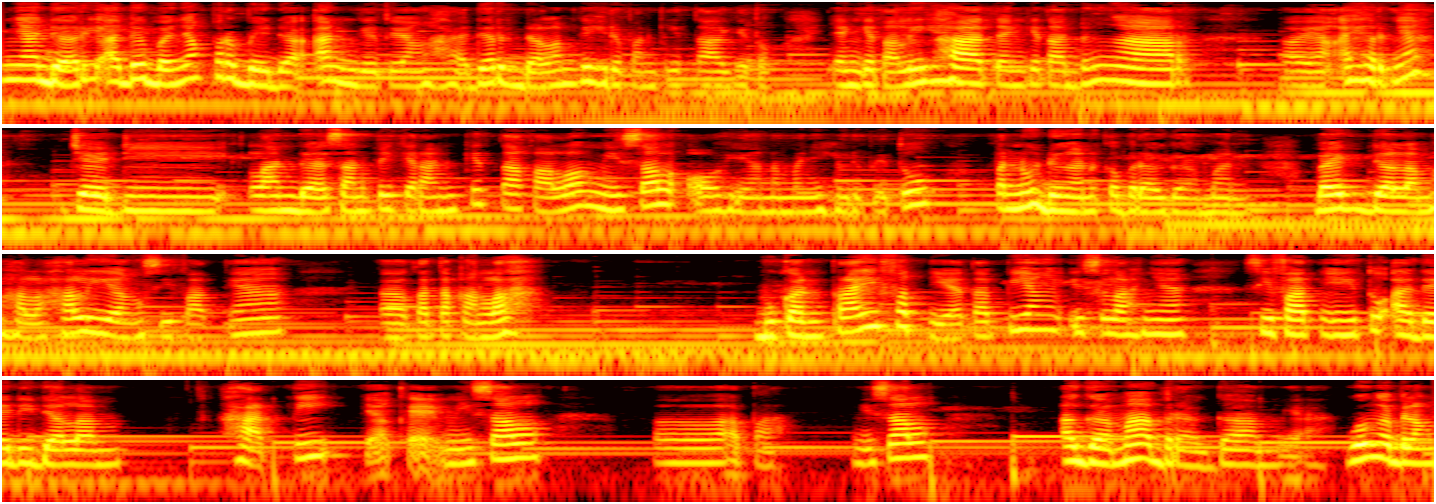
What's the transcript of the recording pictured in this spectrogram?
menyadari ada banyak perbedaan gitu yang hadir dalam kehidupan kita gitu. Yang kita lihat yang kita dengar uh, yang akhirnya jadi landasan pikiran kita kalau misal oh yang namanya hidup itu penuh dengan keberagaman. Baik dalam hal-hal yang sifatnya uh, katakanlah bukan private ya tapi yang istilahnya sifatnya itu ada di dalam hati ya kayak misal uh, apa? Misal agama beragam ya. Gue nggak bilang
